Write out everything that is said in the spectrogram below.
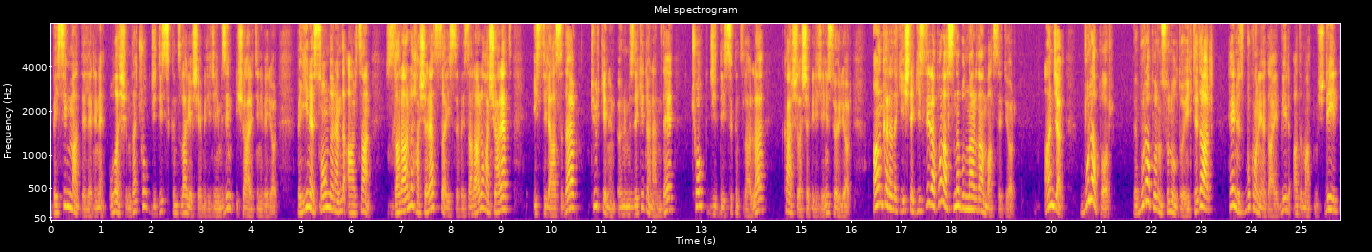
besin maddelerine ulaşımda çok ciddi sıkıntılar yaşayabileceğimizin işaretini veriyor. Ve yine son dönemde artan zararlı haşerat sayısı ve zararlı haşerat istilası da Türkiye'nin önümüzdeki dönemde çok ciddi sıkıntılarla karşılaşabileceğini söylüyor. Ankara'daki işte gizli rapor aslında bunlardan bahsediyor. Ancak bu rapor ve bu raporun sunulduğu iktidar henüz bu konuya dair bir adım atmış değil,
